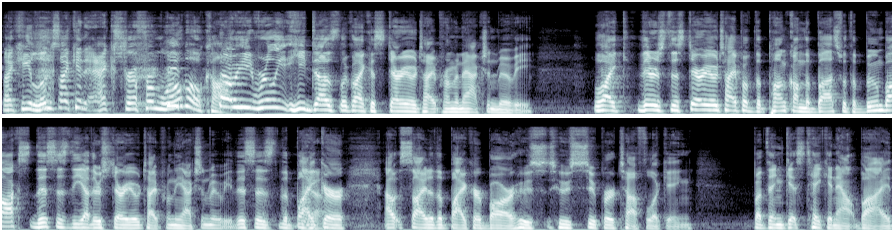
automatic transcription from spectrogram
like he looks like an extra from RoboCop. No, he really he does look like a stereotype from an action movie. Like there's the stereotype of the punk on the bus with a boombox. This is the other stereotype from the action movie. This is the biker outside of the biker bar who's who's super tough looking, but then gets taken out by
